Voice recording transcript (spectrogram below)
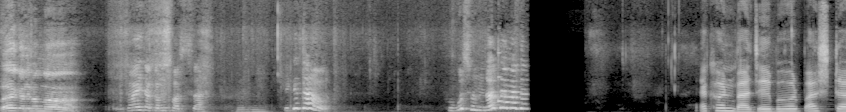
ওই কালীবান্না ওই দেখো আমি ফসা দেখে যাও এখন বাজে ভোর পাঁচটা।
